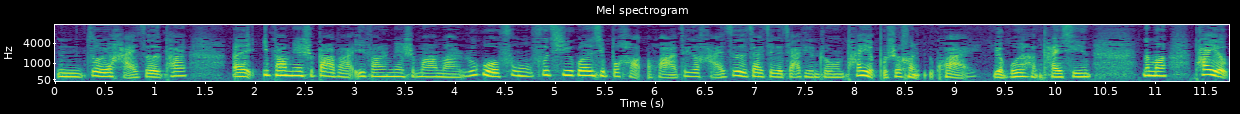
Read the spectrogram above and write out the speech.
嗯，作为孩子他。呃，一方面是爸爸，一方面是妈妈。如果父母夫妻关系不好的话，这个孩子在这个家庭中，他也不是很愉快，也不会很开心。那么，他也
